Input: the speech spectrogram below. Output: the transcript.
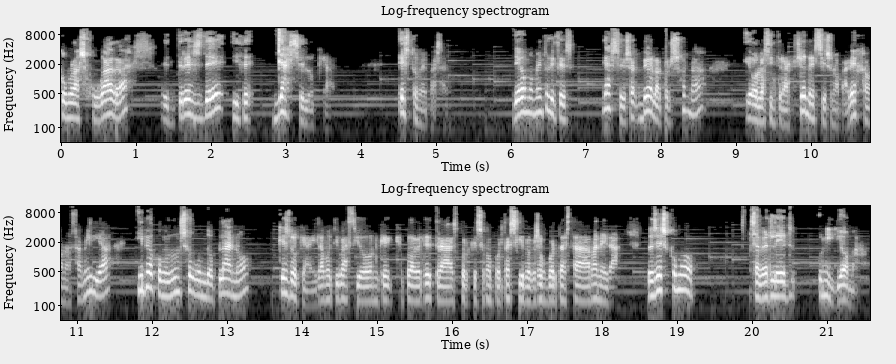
como las jugadas en 3D y dice, ya sé lo que hay. Esto me pasa. Llega un momento y dices, ya sé, o sea, veo a la persona o las interacciones, si es una pareja o una familia, y veo como en un segundo plano qué es lo que hay, la motivación, qué, puede haber detrás, por qué se comporta así, por qué se comporta de esta manera. Entonces es como saber leer un idioma.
